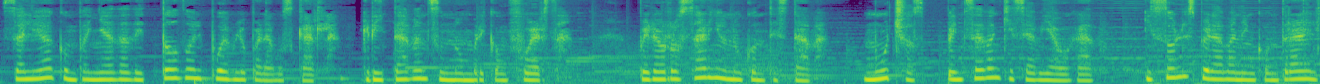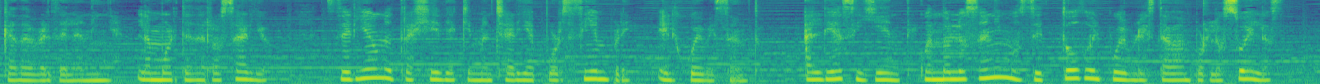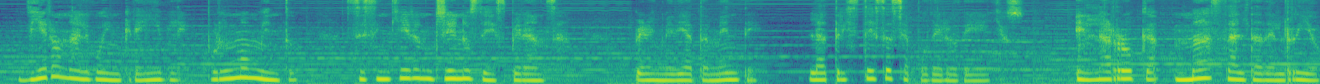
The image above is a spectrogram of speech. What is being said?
salió acompañada de todo el pueblo para buscarla. Gritaban su nombre con fuerza, pero Rosario no contestaba. Muchos pensaban que se había ahogado, y solo esperaban encontrar el cadáver de la niña. La muerte de Rosario sería una tragedia que mancharía por siempre el jueves santo. Al día siguiente, cuando los ánimos de todo el pueblo estaban por los suelos, vieron algo increíble. Por un momento se sintieron llenos de esperanza, pero inmediatamente la tristeza se apoderó de ellos. En la roca más alta del río,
